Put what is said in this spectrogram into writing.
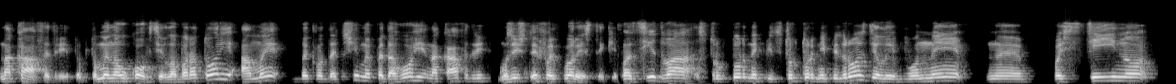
на кафедрі, тобто ми науковці в лабораторії, а ми викладачі, ми педагоги на кафедрі музичної фольклористики. Оці два структурні підструктурні підрозділи вони е, постійно.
